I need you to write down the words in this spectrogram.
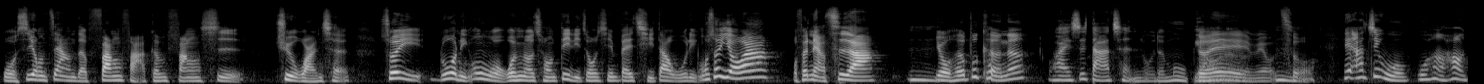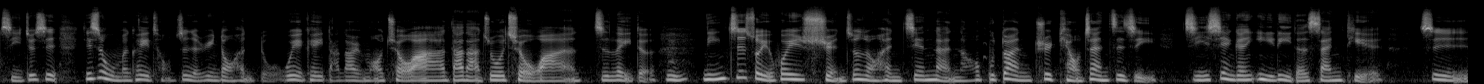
我是用这样的方法跟方式。去完成，所以如果你问我我有没有从地理中心被骑到五岭，我说有啊，我分两次啊，嗯，有何不可呢？我还是达成我的目标，对，没有错。哎、嗯，阿静，我我很好奇，就是其实我们可以从事的运动很多，我也可以打打羽毛球啊，打打桌球啊之类的。嗯，您之所以会选这种很艰难，然后不断去挑战自己极限跟毅力的三铁，是？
